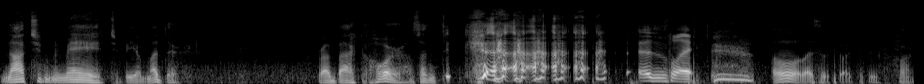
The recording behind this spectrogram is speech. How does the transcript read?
not to be made to be a mother. Brought back a whore. I was on it's just like, oh, this is going to be fun.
